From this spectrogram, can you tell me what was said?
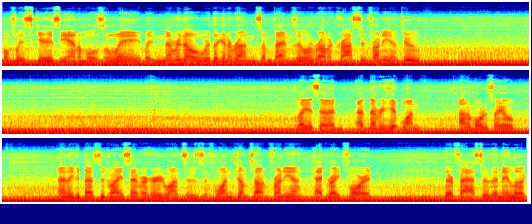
hopefully scares the animals away but you never know where they're gonna run. Sometimes they'll run across in front of you too. Like I said I've never hit one on a motorcycle. I think the best advice I ever heard once is if one jumps out in front of you head right for it. They're faster than they look.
